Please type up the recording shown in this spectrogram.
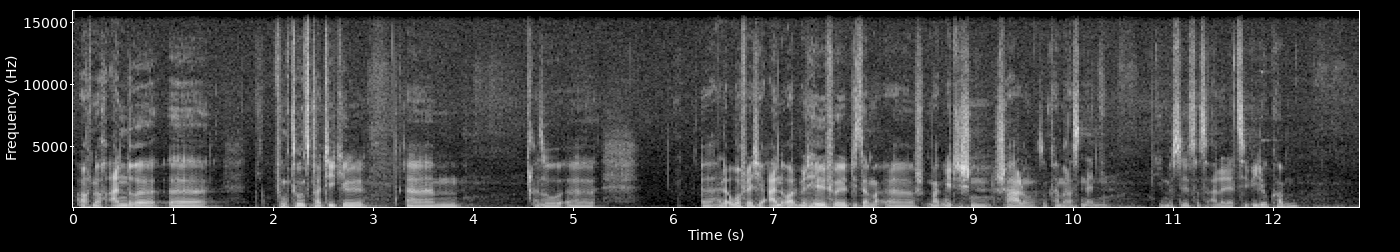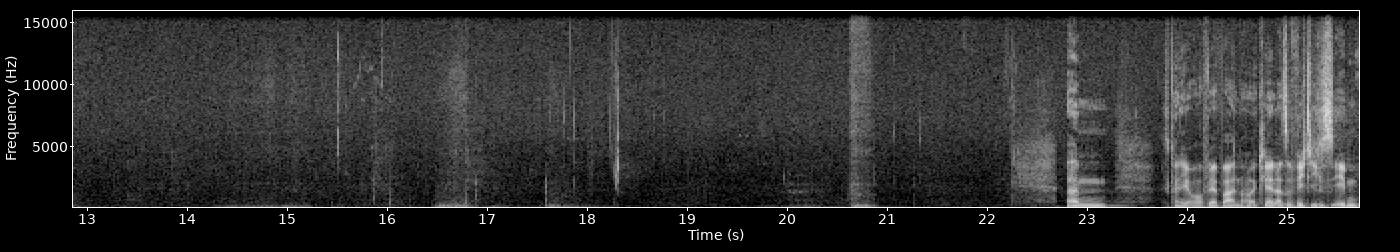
auch noch andere äh, Funktionspartikel ähm, also äh, äh, an der Oberfläche anordnen mit Hilfe dieser äh, magnetischen Schalung, so kann man das nennen. Hier müsste jetzt das allerletzte Video kommen. Ähm, kann ich aber auch verbal noch erklären. Also wichtig ist eben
